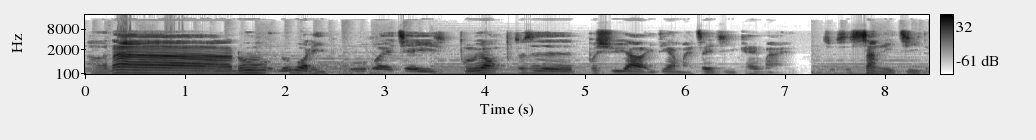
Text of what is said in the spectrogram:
好，那如如果你会介意，不用就是不需要一定要买这一季，可以买就是上一季的，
